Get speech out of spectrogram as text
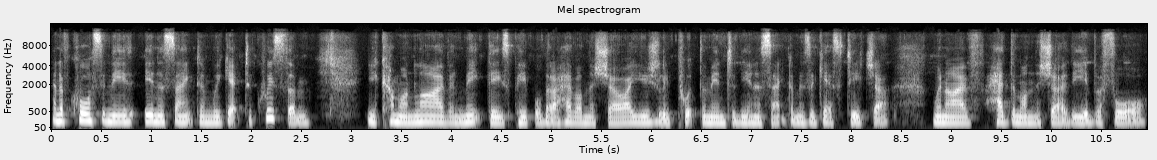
And of course, in the inner sanctum, we get to quiz them. You come on live and meet these people that I have on the show. I usually put them into the inner sanctum as a guest teacher. When I've had them on the show the year before,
